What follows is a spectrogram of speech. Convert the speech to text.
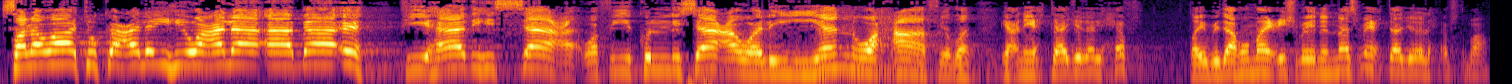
صلواتك عليه وعلى آبائه في هذه الساعة وفي كل ساعة وليا وحافظا. يعني يحتاج إلى الحفظ. طيب إذا هو ما يعيش بين الناس ما يحتاج إلى الحفظ بعض.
